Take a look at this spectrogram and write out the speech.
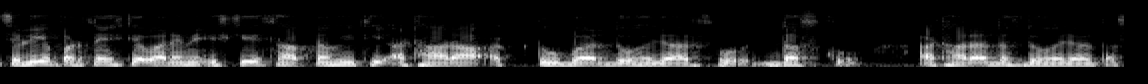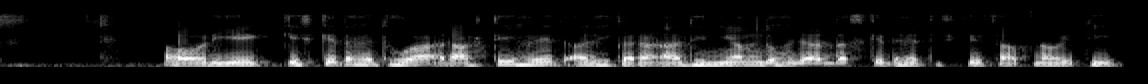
चलिए पढ़ते हैं इसके बारे में। इसकी स्थापना हुई थी 18 अक्टूबर 2010 को 18 दस 2010 और ये किसके तहत हुआ? राष्ट्रीय हरित अधिकरण अधिनियम 2010 के तहत इसकी स्थापना हुई थी।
